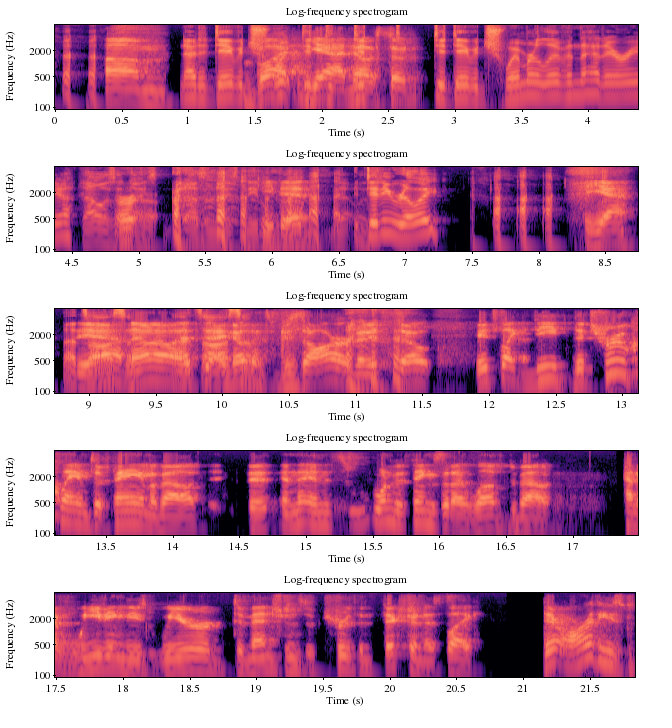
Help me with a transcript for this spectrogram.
Um, Now, did David? but Schwi- did, yeah, did, no. So did David Schwimmer live in that area? That was a Or- nice. That was a nice needle. He did. was- Did he really? yeah, That's yeah, awesome. No, no, That's it's, I know that's bizarre, but it's so it's like the the true claim to fame about it, and and it's one of the things that I loved about kind of weaving these weird dimensions of truth and fiction is like there are these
